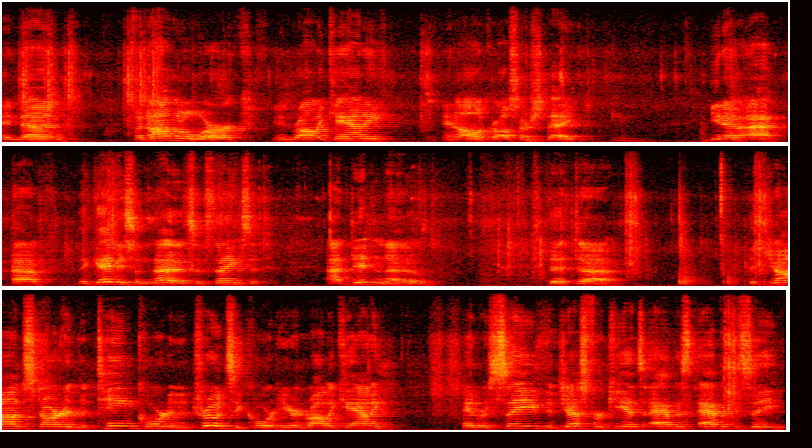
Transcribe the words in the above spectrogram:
and done phenomenal work in Raleigh County and all across our state. You know, I, I, they gave me some notes of things that I didn't know. That uh, that John started the teen court and the truancy court here in Raleigh County, and received the Just for Kids Advo- Advocacy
